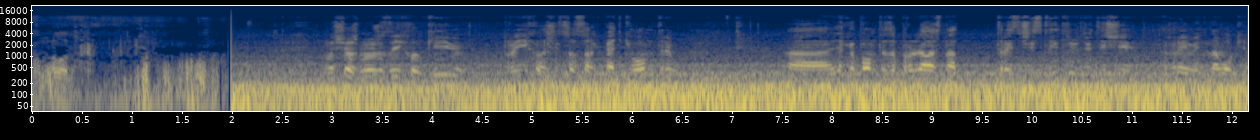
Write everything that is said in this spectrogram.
Холодно. Ну що ж, ми вже заїхали в Київ, проїхали 645 кілометрів. Як ви пам'ятаєте, заправлялась на 36 літрів 2000 гривень на ВОКі.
